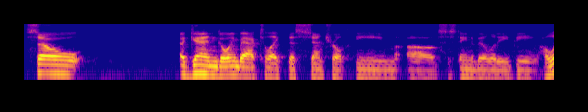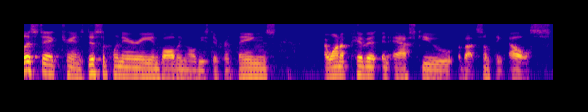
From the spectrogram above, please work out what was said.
So again going back to like this central theme of sustainability being holistic transdisciplinary involving all these different things i want to pivot and ask you about something else.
